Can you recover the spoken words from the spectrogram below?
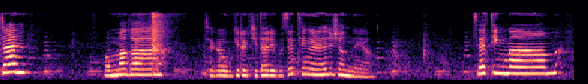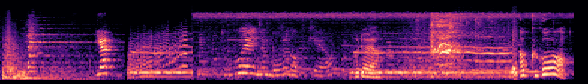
짠! 엄마가 제가 오기를 기다리고 세팅을 해주셨네요. 세팅맘! 얍! 두부에 있는 물은 어떻게 해요? 버려요. 아 그거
